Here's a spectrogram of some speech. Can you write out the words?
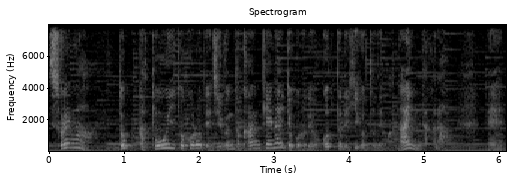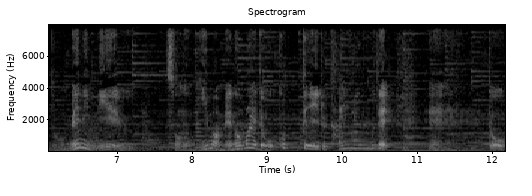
それがどっか遠いところで自分と関係ないところで起こった出来事ではないんだから、えーと目に見えるその今目の前で起こっているタイミングで、えーと、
